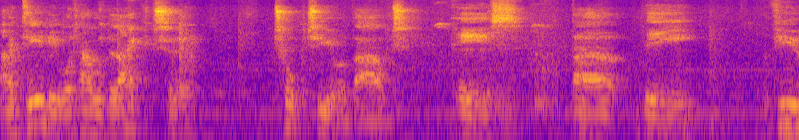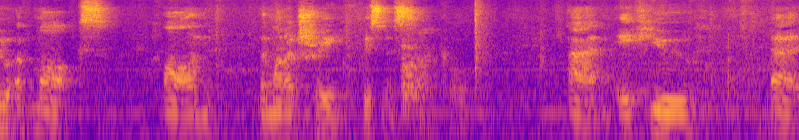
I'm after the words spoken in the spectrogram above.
ideally what I would like to talk to you about is uh, the view of Marx on the monetary business cycle. Uh, if you, uh,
